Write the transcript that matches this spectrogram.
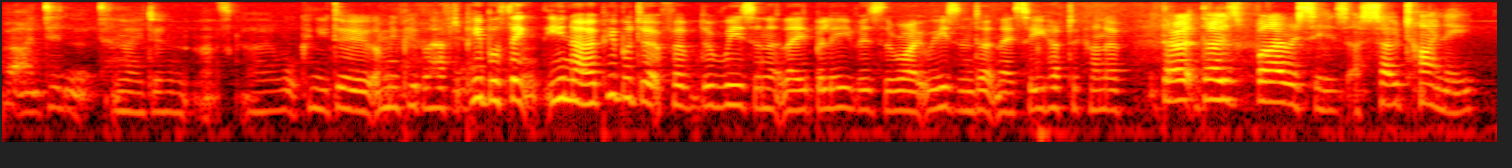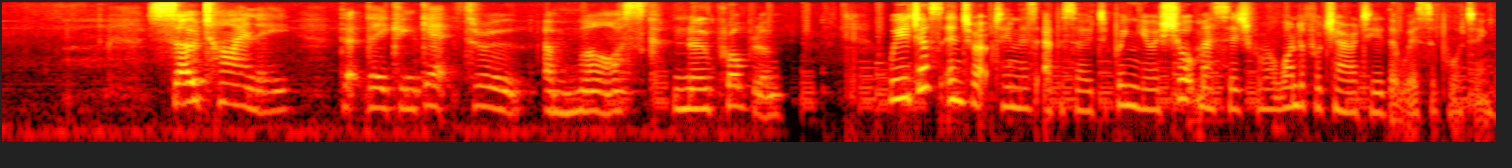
but I didn't. no, didn't. That's uh, what can you do? I mean, people have to. People think, you know, people do it for the reason that they believe is the right reason, don't they? So you have to kind of. Tho- those viruses are so tiny, so tiny that they can get through a mask no problem. We are just interrupting this episode to bring you a short message from a wonderful charity that we're supporting.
